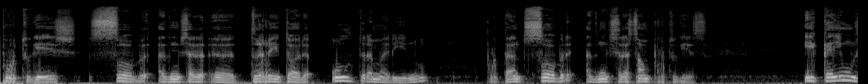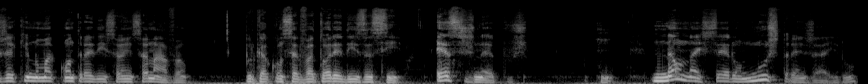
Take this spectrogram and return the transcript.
português sob uh, território ultramarino, portanto, sobre administração portuguesa. E caímos aqui numa contradição insanável, Porque a conservatória diz assim: esses netos não nasceram no estrangeiro,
